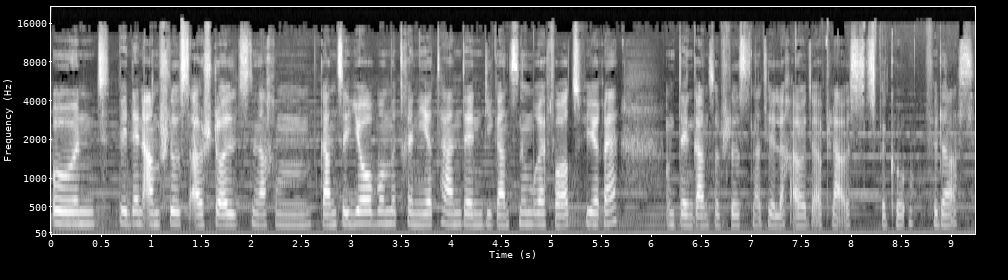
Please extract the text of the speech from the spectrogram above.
und bin dann am Schluss auch stolz, nach dem ganzen Jahr, wo wir trainiert haben, dann die ganzen Nummern fortzuführen und dann ganz am Schluss natürlich auch den Applaus zu bekommen für das.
